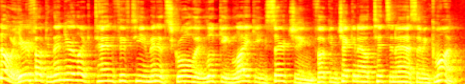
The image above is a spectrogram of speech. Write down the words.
No, you're fucking, then you're like 10, 15 minutes scrolling, looking, liking, searching, fucking checking out tits and ass. I mean, come on.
